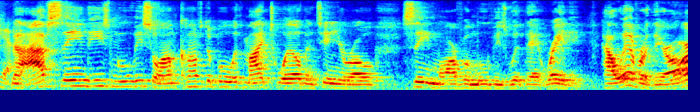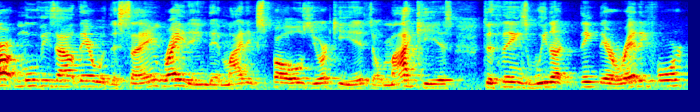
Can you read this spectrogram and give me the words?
Yeah. Now, I've seen these movies, so I'm comfortable with my 12 and 10 year old seeing Marvel movies with that rating. However, there are movies out there with the same rating that might expose your kids or my kids to things we don't think they're ready for,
